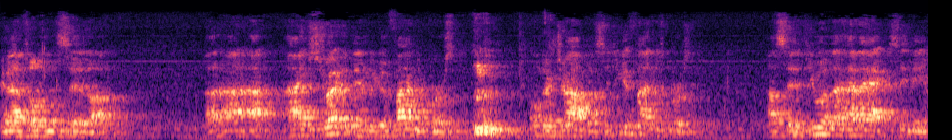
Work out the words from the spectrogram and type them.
and I told them, I said, uh, I, I, I instructed them to go find a person on their job. I said, you can find this person. I said, if you want to know how to act, see them.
